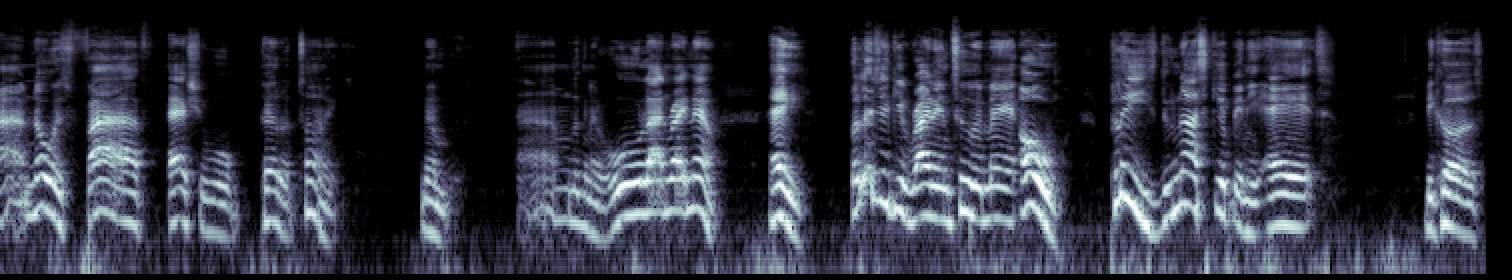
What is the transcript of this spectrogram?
I know it's five actual Pentatonix members. I'm looking at a whole lot right now. Hey, but let's just get right into it, man. Oh, please do not skip any ads because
